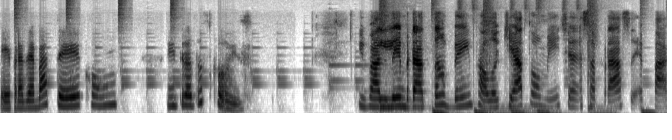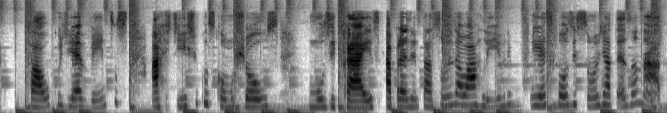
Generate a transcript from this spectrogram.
é, para debater, com, entre outras coisas. E vale lembrar também, Paula, que atualmente essa praça é palco de eventos artísticos como shows, musicais, apresentações ao ar livre e exposições de artesanato.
